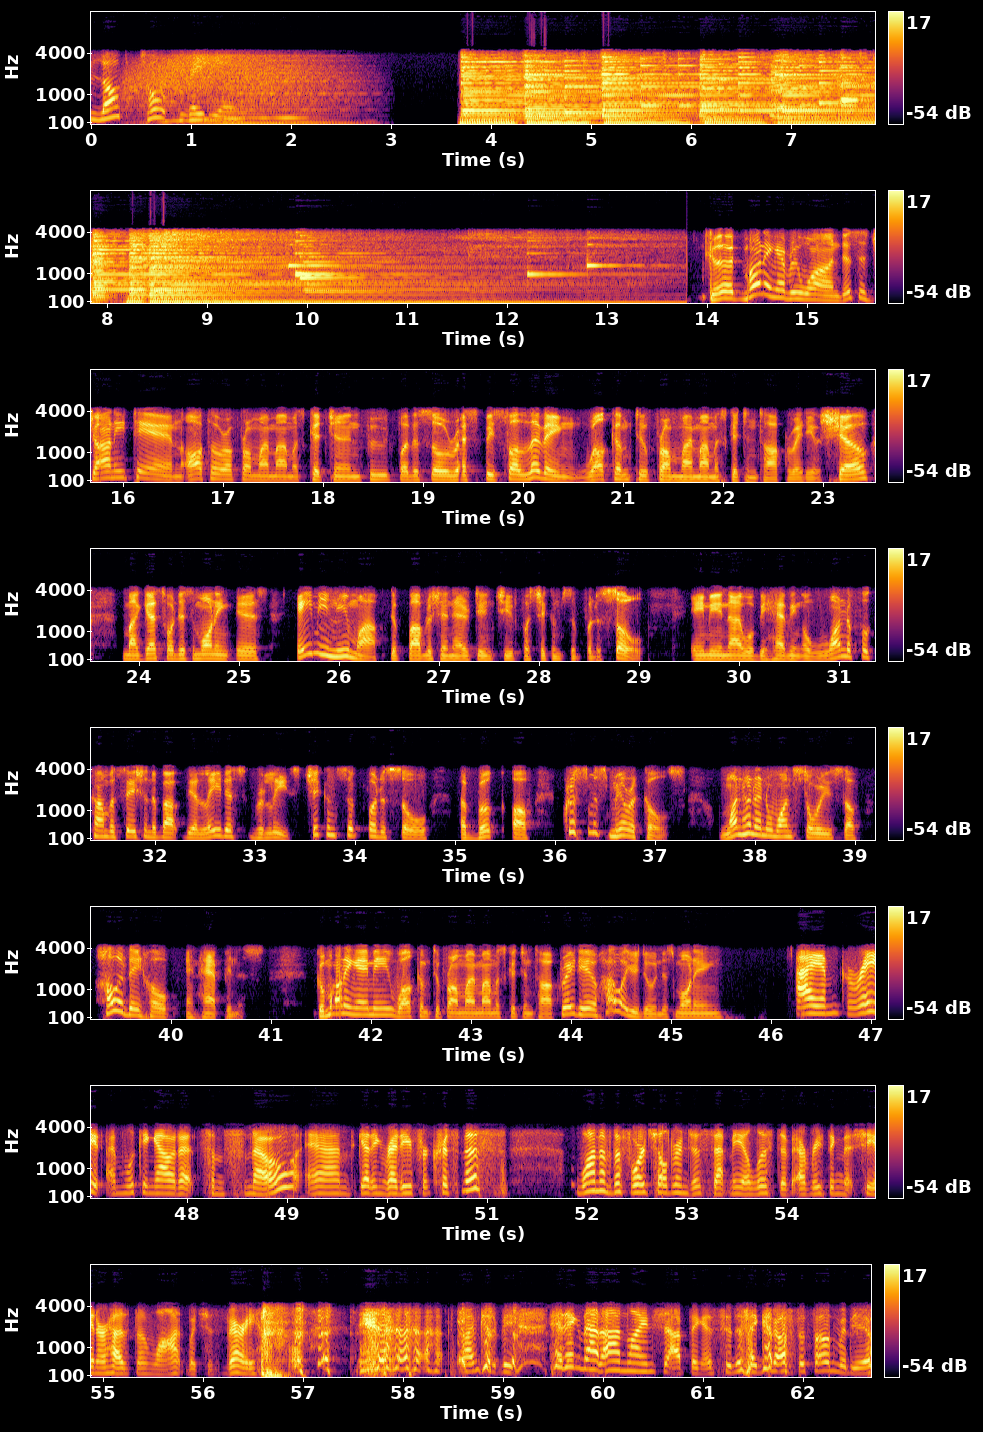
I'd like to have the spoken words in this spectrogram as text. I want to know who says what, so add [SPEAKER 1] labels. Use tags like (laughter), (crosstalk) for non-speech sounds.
[SPEAKER 1] Blog Talk Radio.
[SPEAKER 2] Good morning, everyone. This is Johnny Tan, author of From My Mama's Kitchen, Food for the Soul, Recipes for Living. Welcome to From My Mama's Kitchen Talk Radio Show. My guest for this morning is Amy Newmark, the publisher and editor in chief for Chicken Soup for the Soul. Amy and I will be having a wonderful conversation about their latest release, Chicken Soup for the Soul, a book of Christmas miracles, 101 stories of holiday hope and happiness. Good morning, Amy. Welcome to From My Mama's Kitchen Talk Radio. How are you doing this morning?
[SPEAKER 3] I am great. I'm looking out at some snow and getting ready for Christmas. One of the four children just sent me a list of everything that she and her husband want, which is very helpful. (laughs) (laughs) I'm going to be hitting that online shopping as soon as I get off the phone with you.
